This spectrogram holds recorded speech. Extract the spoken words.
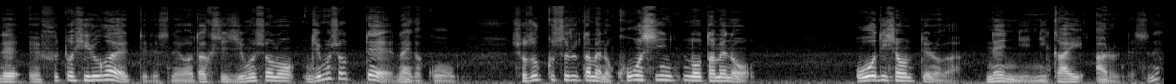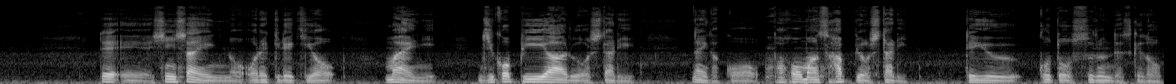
で、えふと翻ってですね、私、事務所の、事務所って何かこう、所属するための更新のためのオーディションっていうのが年に2回あるんですね。で、えー審査員のお歴々を前に自己 PR をしたり、何かこう、パフォーマンス発表したりっていうことをするんですけど、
